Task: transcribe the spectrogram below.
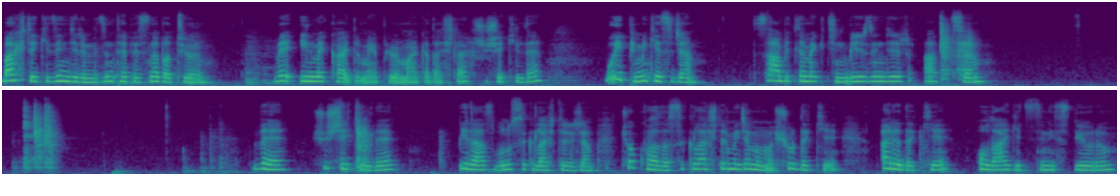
baştaki zincirimizin tepesine batıyorum. Ve ilmek kaydırma yapıyorum arkadaşlar. Şu şekilde. Bu ipimi keseceğim. Sabitlemek için bir zincir attım. Ve şu şekilde biraz bunu sıkılaştıracağım. Çok fazla sıkılaştırmayacağım ama şuradaki aradaki olay gitsin istiyorum.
